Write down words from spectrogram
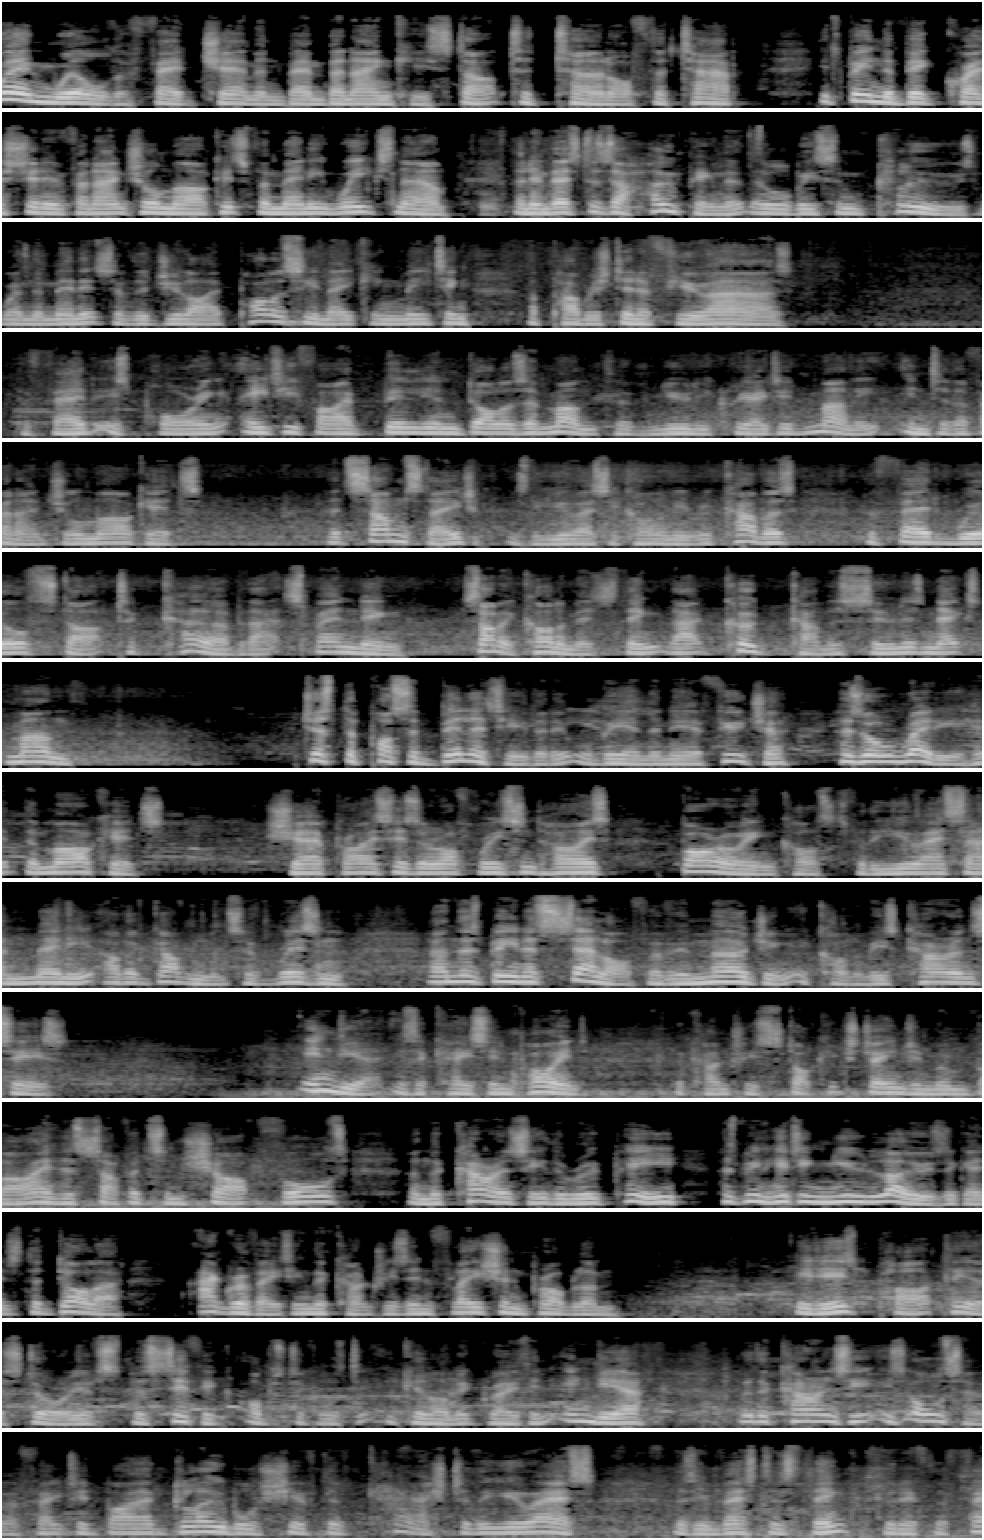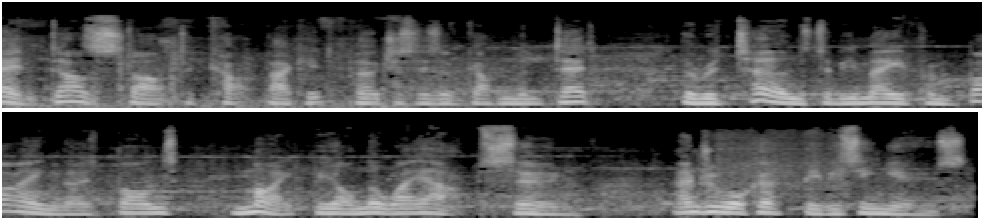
When will the Fed chairman Ben Bernanke start to turn off the tap? It's been the big question in financial markets for many weeks now, and investors are hoping that there will be some clues when the minutes of the July policy-making meeting are published in a few hours. The Fed is pouring $85 billion a month of newly created money into the financial markets. At some stage, as the US economy recovers, the Fed will start to curb that spending. Some economists think that could come as soon as next month. Just the possibility that it will be in the near future has already hit the markets. Share prices are off recent highs, borrowing costs for the US and many other governments have risen, and there's been a sell-off of emerging economies' currencies. India is a case in point. The country's stock exchange in Mumbai has suffered some sharp falls, and the currency, the rupee, has been hitting new lows against the dollar, aggravating the country's inflation problem. It is partly a story of specific obstacles to economic growth in India, but the currency is also affected by a global shift of cash to the US, as investors think that if the Fed does start to cut back its purchases of government debt, the returns to be made from buying those bonds might be on the way up soon. Andrew Walker, BBC News.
